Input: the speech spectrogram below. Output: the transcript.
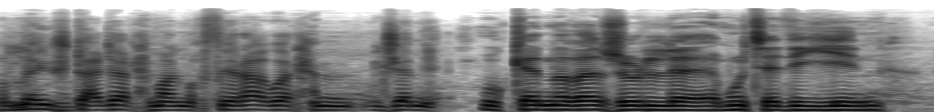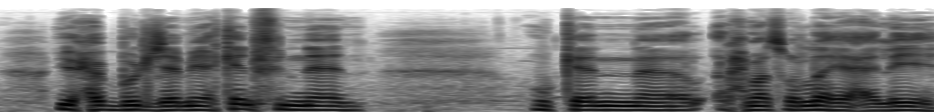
والله يجد عليه الرحمه والمغفرة ويرحم الجميع. وكان رجل متدين يحب الجميع كان فنان وكان رحمة الله عليه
